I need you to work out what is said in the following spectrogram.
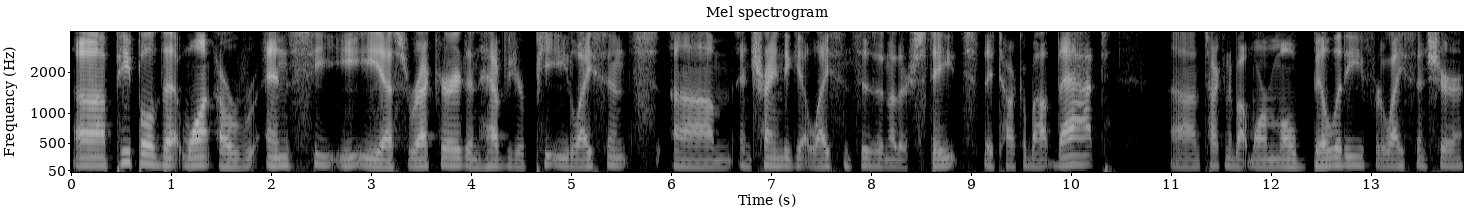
uh, people that want a NCEES record and have your PE license um, and trying to get licenses in other states. They talk about that. Uh, talking about more mobility for licensure.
